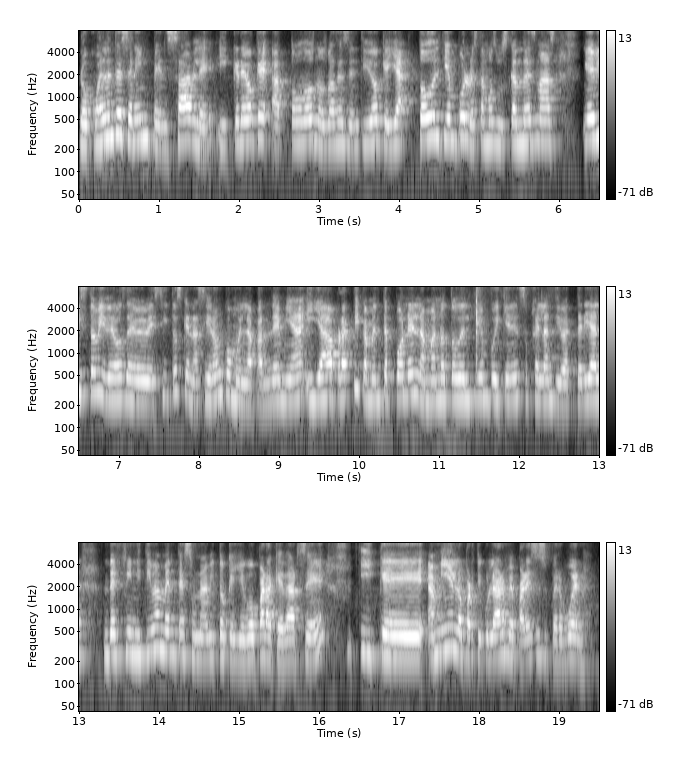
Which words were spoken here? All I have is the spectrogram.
lo cual antes era impensable y creo que a todos nos va a hacer sentido que ya todo el tiempo lo estamos buscando. Es más, he visto videos de bebecitos que nacieron como en la pandemia y ya prácticamente ponen la mano todo el tiempo y quieren su gel antibacterial. Definitivamente es un hábito que llegó para quedarse y que a mí en lo particular me parece súper bueno.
